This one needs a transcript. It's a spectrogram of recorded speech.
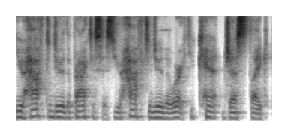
You have to do the practices. You have to do the work. You can't just like,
